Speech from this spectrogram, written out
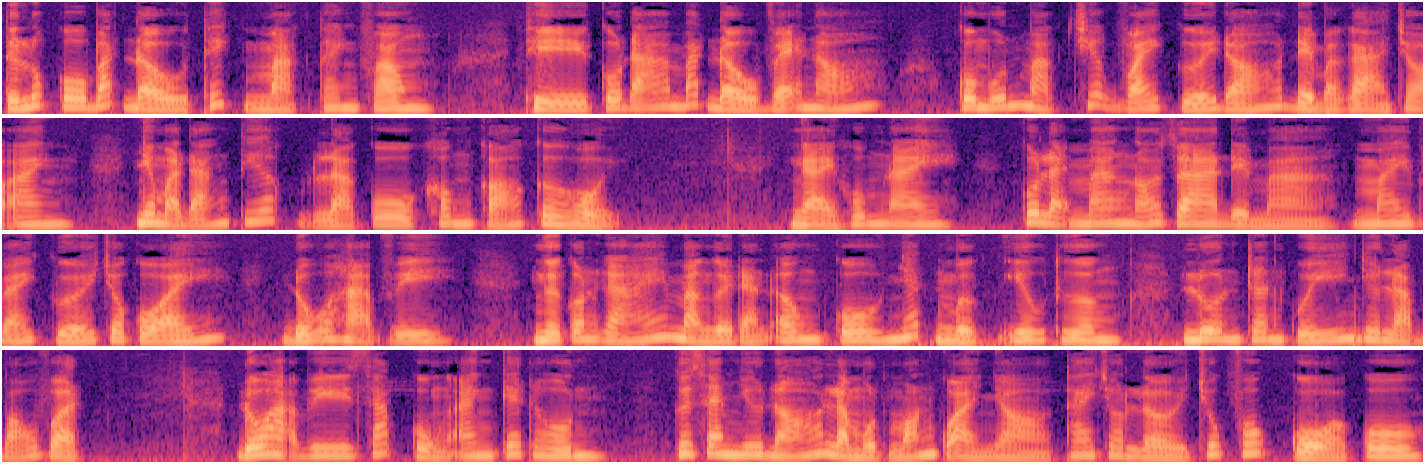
Từ lúc cô bắt đầu thích Mạc Thanh Phong, thì cô đã bắt đầu vẽ nó. Cô muốn mặc chiếc váy cưới đó để mà gả cho anh, nhưng mà đáng tiếc là cô không có cơ hội. Ngày hôm nay, cô lại mang nó ra để mà may váy cưới cho cô ấy, Đỗ Hạ Vi. Người con gái mà người đàn ông cô nhất mực yêu thương, luôn trân quý như là báu vật. Đỗ Hạ Vi sắp cùng anh kết hôn, cứ xem như nó là một món quà nhỏ thay cho lời chúc phúc của cô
